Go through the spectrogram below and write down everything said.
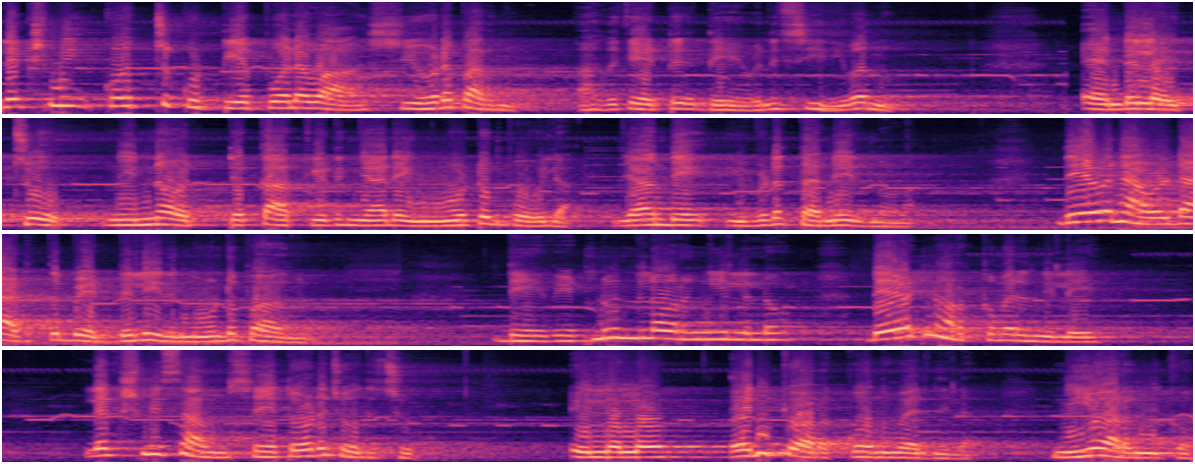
ലക്ഷ്മി കൊച്ചു കുട്ടിയെപ്പോലെ വാശിയോടെ പറഞ്ഞു. അത് കേട്ട് ദേവന് ചിരി വന്നു. എന്റെ ലച്ചു നിന്നെ ഒറ്റക്കാക്കിയിട്ട് ഞാൻ എങ്ങോട്ടും പോയില്ല. ഞാൻ ദേ ഇവിടെ തന്നെ ഇരുന്നോളാം. ദേവൻ അവളുടെ അടുത്ത് ബെഡിൽ ഇരുന്നുകൊണ്ട് പറഞ്ഞു. ദേവേട്ടനും ഇന്നലെ ഉറങ്ങിയില്ലല്ലോ? ദേവേട്ടന് ഉറക്കം വരുന്നില്ലേ? ലക്ഷ്മി സംശയത്തോടെ ചോദിച്ചു. ഇല്ലല്ലോ എനിക്ക് ഉറക്കമൊന്നും വരുന്നില്ല. നീ ഉറങ്ങിക്കോ.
